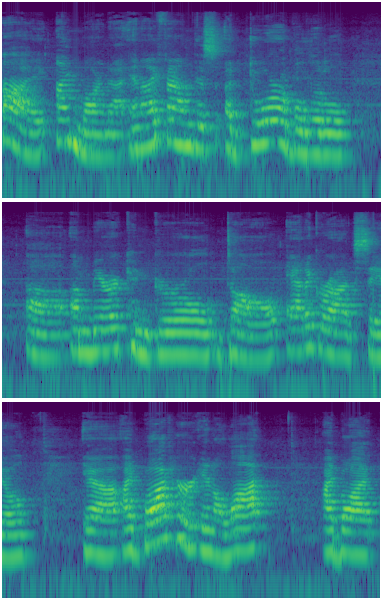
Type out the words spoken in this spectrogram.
Hi, I'm Marna, and I found this adorable little uh, American Girl doll at a garage sale. Yeah, I bought her in a lot. I bought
